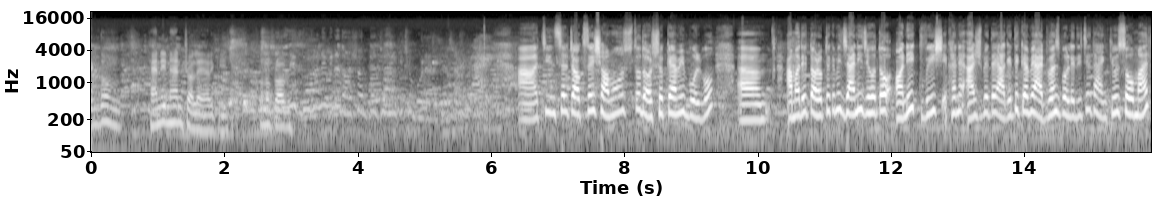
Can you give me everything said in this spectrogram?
একদম হ্যান্ড ইন হ্যান্ড চলে আর কি কোনো প্রবলেম দুজনে মিলে দর্শকদের জন্য কিছু বলে দিতে চাই চিনসেল টক্সের সমস্ত দর্শককে আমি বলব আমাদের তরফ থেকে আমি জানি যেহেতু অনেক উইশ এখানে আসবে, তাই আগে থেকে আমি অ্যাডভান্স বলে দিচ্ছি। থ্যাংক ইউ সো মাচ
